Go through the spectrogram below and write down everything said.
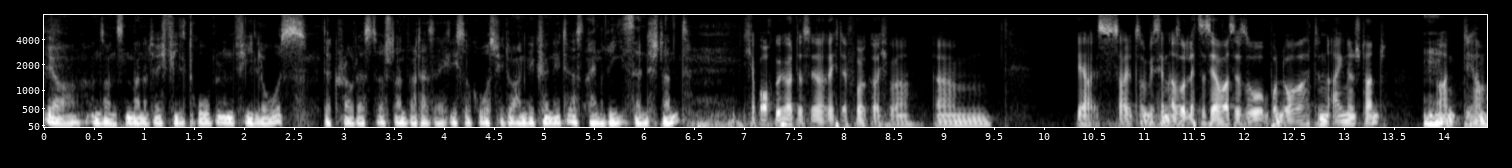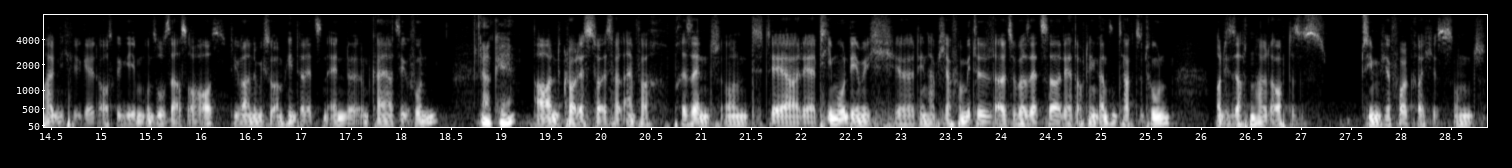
Ja, ansonsten war natürlich viel Trubel und viel los. Der Crowdester-Stand war tatsächlich so groß, wie du angekündigt hast. Ein Riesenstand. Ich habe auch gehört, dass er recht erfolgreich war. Ähm, ja, es ist halt so ein bisschen, also letztes Jahr war es ja so, Bondora hatte einen eigenen Stand. Mhm. Und die haben halt nicht viel Geld ausgegeben und so sah es auch aus. Die waren nämlich so am hinterletzten Ende und keiner hat sie gefunden. Okay. Und Crowdestor ist halt einfach präsent. Und der, der Timo, dem ich, äh, den habe ich ja vermittelt als Übersetzer, der hat auch den ganzen Tag zu tun. Und die sagten halt auch, dass es ziemlich erfolgreich ist. Und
